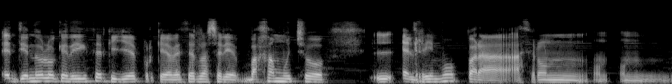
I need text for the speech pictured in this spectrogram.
Entiendo lo que dice Guille porque a veces la serie baja mucho el ritmo para hacer un... un, un-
